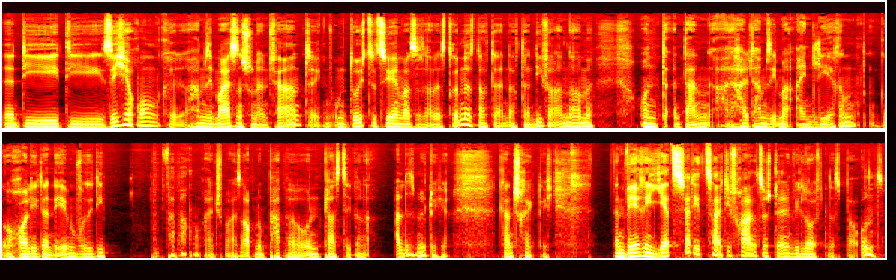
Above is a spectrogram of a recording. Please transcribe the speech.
Äh, Die, die Sicherung äh, haben sie meistens schon entfernt, äh, um durchzuzählen, was es alles drin ist nach der, nach der Lieferannahme. Und dann halt haben sie immer einen leeren Rolli daneben, wo sie die Verpackung reinschmeißen, ob nur Pappe und Plastik und alles Mögliche. Ganz schrecklich. Dann wäre jetzt ja die Zeit, die Frage zu stellen, wie läuft denn das bei uns?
